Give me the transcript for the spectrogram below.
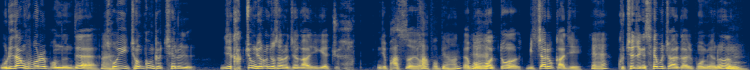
우리 당 후보를 뽑는데 예. 소위 정권 교체를 이제 각종 여론조사를 제가 이게 쭉 이제 봤어요. 다 보면 예, 보고 예. 또 밑자료까지 예. 구체적인 세부 자료까지 보면은 음.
